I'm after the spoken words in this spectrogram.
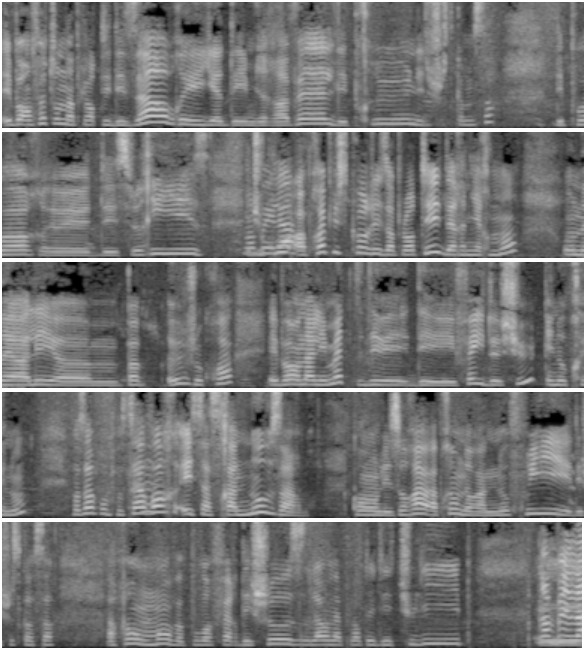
et ben en fait on a planté des arbres et il y a des mirabelles, des prunes et des choses comme ça, des poires, euh, des cerises. Du coup, après puisqu'on les a plantés dernièrement, on est allé, euh, pas eux je crois, et ben on allait mettre des, des feuilles dessus et nos prénoms, comme ça on peut savoir et ça sera nos arbres. Quand on les aura, après on aura nos fruits et des choses comme ça. Après au moment on va pouvoir faire des choses. Là on a planté des tulipes. Non, mais là,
